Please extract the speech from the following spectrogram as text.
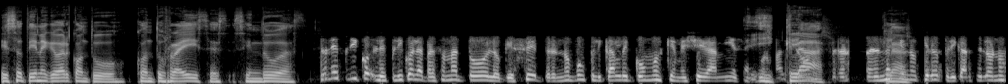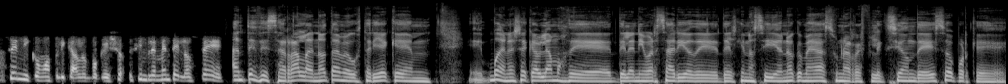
eso tiene que ver con, tu, con tus raíces, sin dudas. Yo le explico, le explico a la persona todo lo que sé, pero no puedo explicarle cómo es que me llega a mí esa información. claro, pero, no es que no quiero explicárselo, no sé ni cómo explicarlo, porque yo simplemente lo sé. Antes de cerrar la nota, me gustaría que, eh, bueno, ya que hablamos de, del aniversario del genocidio, ¿no? Que me hagas una reflexión de eso, porque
